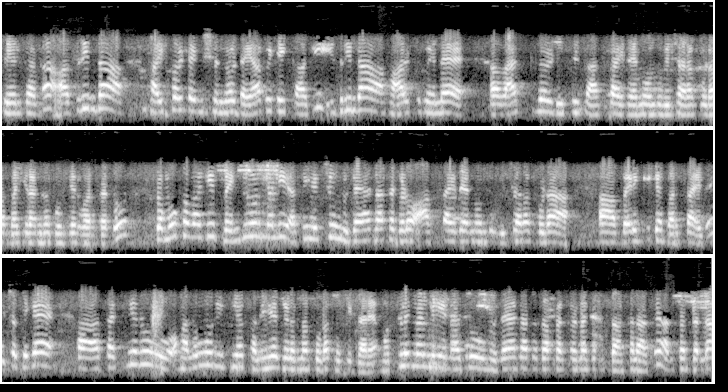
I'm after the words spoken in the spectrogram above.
ಸೇರಿದಾಗ ಅದರಿಂದ ಹೈಪರ್ ಟೆನ್ಷನ್ ಡಯಾಬಿಟಿಕ್ ಆಗಿ ಇದರಿಂದ ಹಾರ್ಟ್ ಮೇಲೆ ವ್ಯಾಸ್ಕ್ಯುಲರ್ ಡಿಸೀಸ್ ಆಗ್ತಾ ಇದೆ ಅನ್ನೋ ಒಂದು ವಿಚಾರ ಕೂಡ ಬಹಿರಂಗಗೊಂಡಿರುವಂತದ್ದು ಪ್ರಮುಖವಾಗಿ ಬೆಂಗಳೂರಿನಲ್ಲಿ ಅತಿ ಹೆಚ್ಚು ಹೃದಯಾಘಾತಗಳು ಆಗ್ತಾ ಇದೆ ಅನ್ನೋ ಒಂದು ವಿಚಾರ ಕೂಡ ಬೆಳಕಿಗೆ ಬರ್ತಾ ಇದೆ. ಜೊತೆಗೆ ತಜ್ಞರು ಹಲವು ರೀತಿಯ ಸಲಹೆಗಳನ್ನ ಕೂಡ ಕೊಟ್ಟಿದ್ದಾರೆ. ಮಕ್ಕಳಿನಲ್ಲಿ ಏನಾದ್ರೂ ಹೃದಯಾಘಾತದ ಪ್ರಕರಣಗಳು ದಾಖಲಾದ್ರೆ ಅಂಥದ್ದನ್ನ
